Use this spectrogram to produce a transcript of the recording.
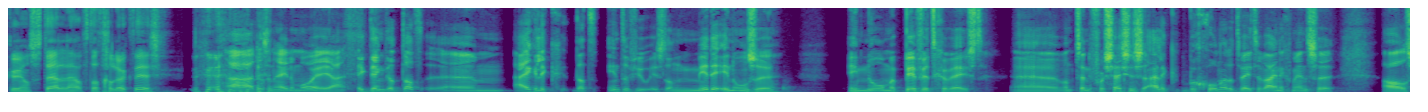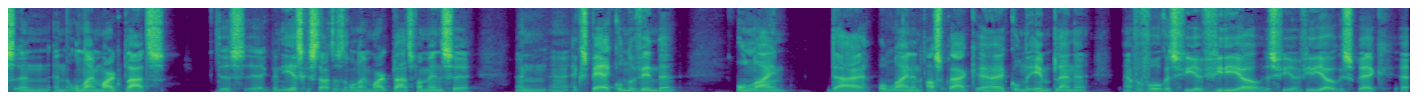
Kun je ons vertellen of dat gelukt is? ah, dat is een hele mooie, ja. Ik denk dat dat um, eigenlijk, dat interview is dan midden in onze enorme pivot geweest. Uh, want 24 Sessions is eigenlijk begonnen, dat weten weinig mensen, als een, een online marktplaats. Dus uh, ik ben eerst gestart als een online marktplaats waar mensen een uh, expert konden vinden online. Daar online een afspraak konden inplannen. En vervolgens via video, dus via een videogesprek, uh,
